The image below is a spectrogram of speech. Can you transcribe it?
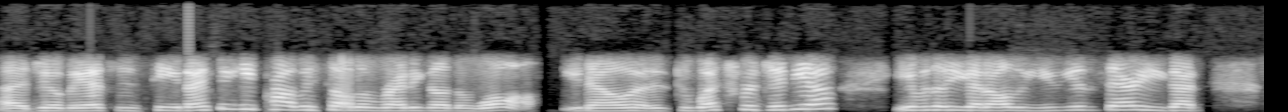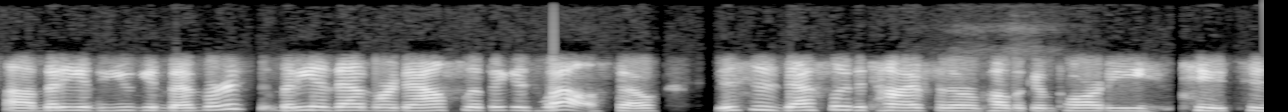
uh, Joe Manchin's. And I think he probably saw the writing on the wall. You know, it's West Virginia, even though you got all the unions there, you got uh, many of the union members. Many of them are now flipping as well. So this is definitely the time for the Republican Party to to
